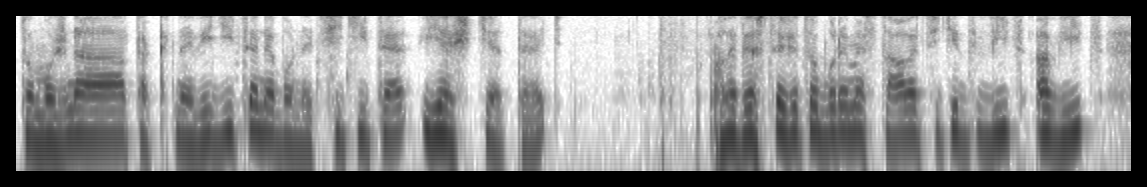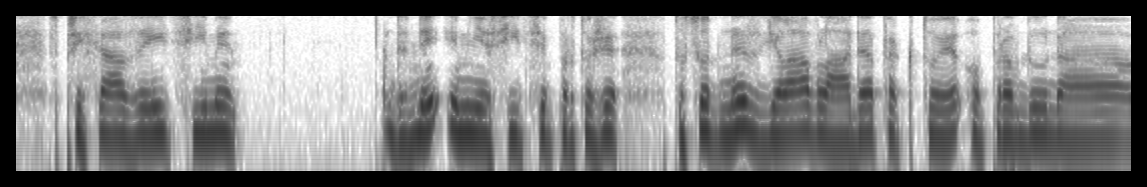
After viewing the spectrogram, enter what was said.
to možná tak nevidíte nebo necítíte ještě teď, ale věřte, že to budeme stále cítit víc a víc s přicházejícími dny i měsíci, protože to, co dnes dělá vláda, tak to je opravdu na,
